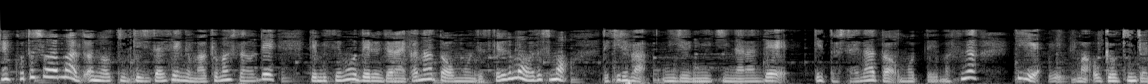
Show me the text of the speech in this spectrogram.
ね、今年はまあ、あの、緊急事態宣言も明けましたので、出店も出るんじゃないかなとは思うんですけれども、私もできれば22日に並んで、ゲットしたいなとは思っていますが、ぜひ、まあ、お近所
